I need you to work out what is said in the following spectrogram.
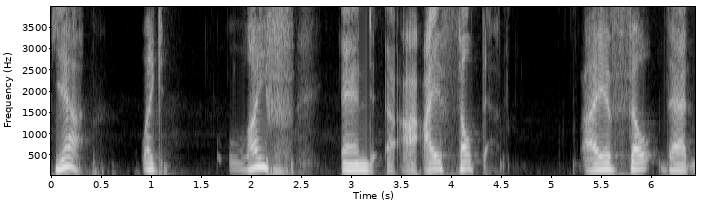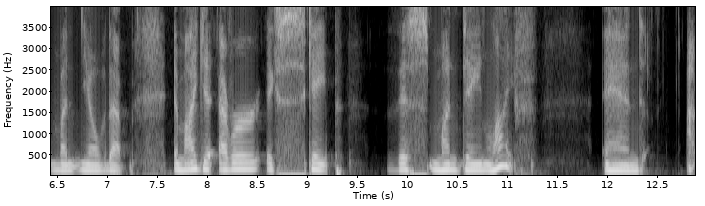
yeah, like life and I, I felt that i have felt that you know that am i get ever escape this mundane life. And I,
